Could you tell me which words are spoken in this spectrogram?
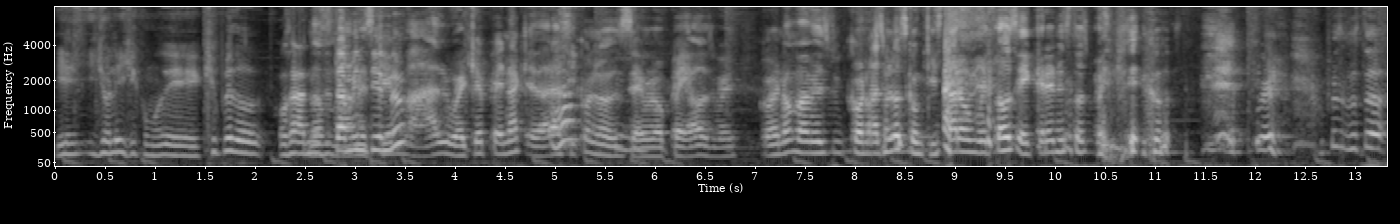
Y, y yo le dije como de, ¿qué pedo? O sea, ¿nos No está mames, mintiendo? Qué mal, güey. Qué pena quedar así con los europeos, güey. Como, no mames, con razón los conquistaron, güey. Todos se creen estos pendejos. Güey, Pues justo,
